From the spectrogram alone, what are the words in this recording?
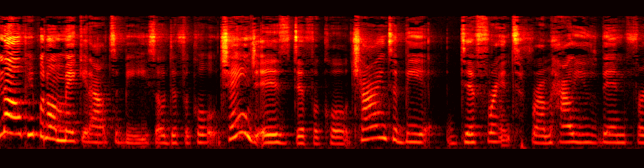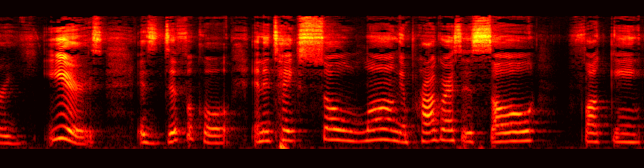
no, people don't make it out to be so difficult. Change is difficult. Trying to be different from how you've been for years is difficult and it takes so long and progress is so fucking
